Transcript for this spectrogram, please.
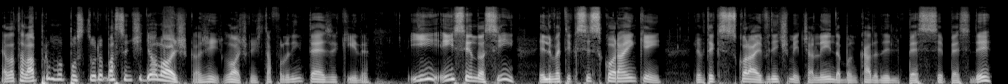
Ela está lá por uma postura bastante ideológica. A gente, lógico, a gente está falando em tese aqui, né? E em sendo assim, ele vai ter que se escorar em quem? Ele vai ter que se escorar, evidentemente, além da bancada dele PSC, PSD,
